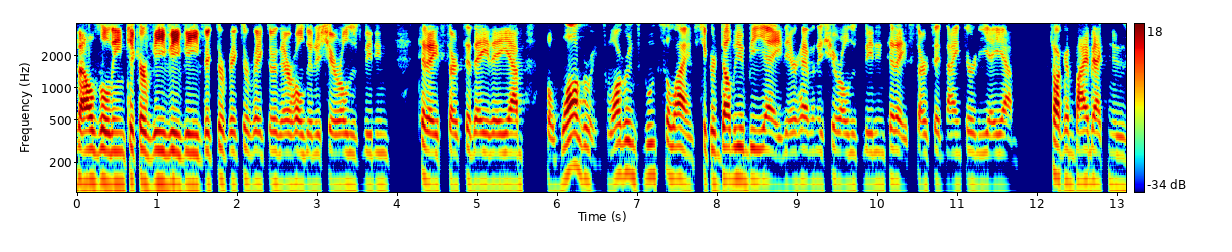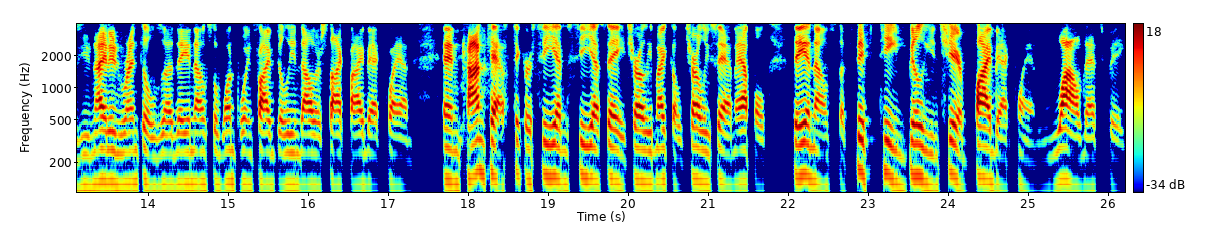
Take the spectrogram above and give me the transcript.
Valvoline, ticker VVV, Victor, Victor, Victor, they're holding a shareholders meeting today, starts at 8 a.m. But Walgreens, Walgreens Boots Alliance, ticker WBA, they're having a shareholders meeting today, starts at 9.30 a.m talking buyback news, United Rentals, uh, they announced a $1.5 billion stock buyback plan. And Comcast, ticker CMCSA, Charlie Michael, Charlie Sam, Apple, they announced a 15 billion share buyback plan. Wow, that's big.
